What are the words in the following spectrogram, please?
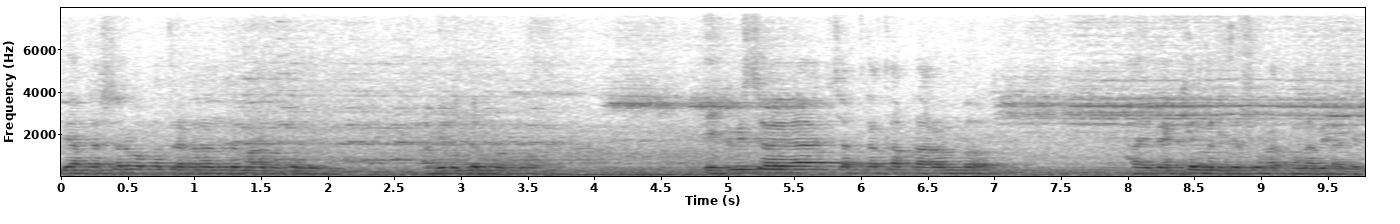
मी आपल्या सर्व पत्रकारांचं मार्फतून अभिनंदन करतो. एकविसाव्या शतकातला प्रारंभ हा व्याख्यानमालेची सुरुवात म्हणावी लागेल.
